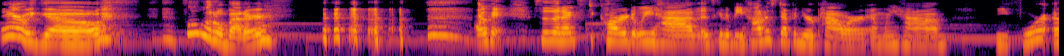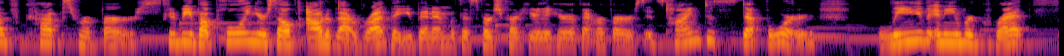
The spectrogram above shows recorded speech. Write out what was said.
There we go. it's a little better. okay, so the next card we have is going to be How to Step in Your Power, and we have the Four of Cups reverse. It's going to be about pulling yourself out of that rut that you've been in with this first card here, the Hierophant reverse. It's time to step forward. Leave any regrets,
